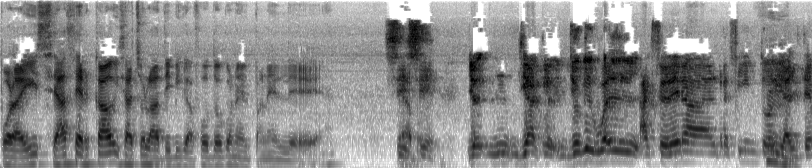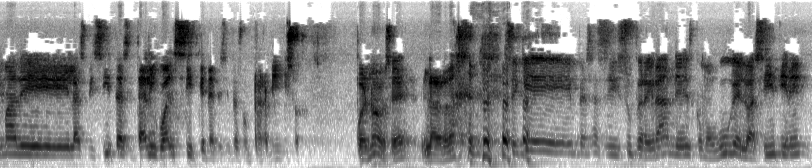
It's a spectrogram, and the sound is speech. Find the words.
por ahí, se ha acercado y se ha hecho la típica foto con el panel de... Sí, sí. Yo, ya, yo que igual acceder al recinto y hmm. al tema de las visitas y tal, igual sí que necesitas un permiso. Pues no lo sé, la verdad. sé que empresas así súper grandes como Google o así tienen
